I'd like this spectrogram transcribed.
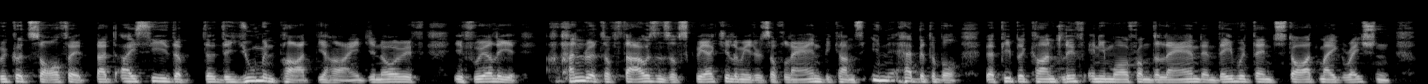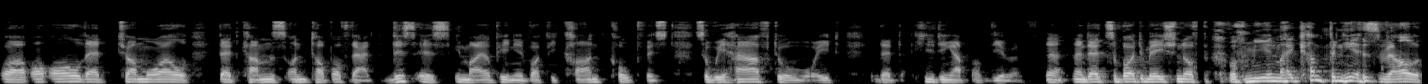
we could solve it. But I see the, the, the human part behind, you know, if, if really hundreds of thousands of square kilometers of land becomes inhabitable, where people can't live anymore from the land, and they would then start migration or, or all that turmoil that comes on top of that. This is, in my opinion, what we can't cope with. So we have to avoid that heating up of the earth. Yeah. And that's the motivation of, of me and my company as well,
